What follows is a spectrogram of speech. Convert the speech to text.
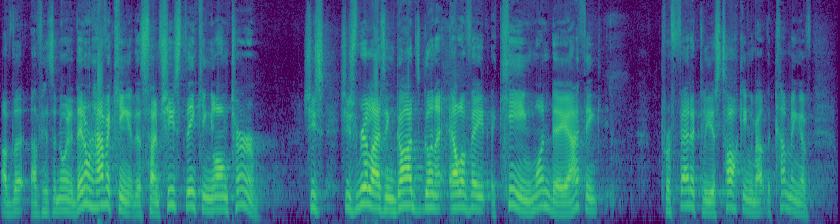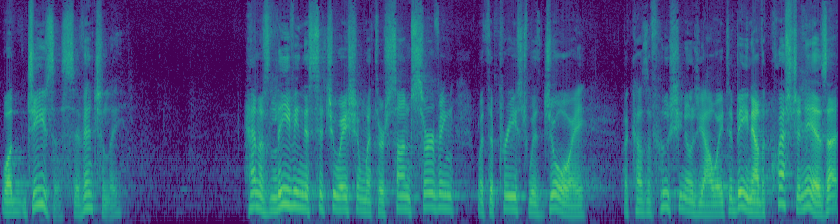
of, the, of His anointed. They don't have a king at this time. She's thinking long term. She's, she's realizing God's going to elevate a king one day. I think prophetically is talking about the coming of, well, Jesus eventually. Hannah's leaving this situation with her son serving with the priest with joy because of who she knows Yahweh to be. Now, the question is I,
